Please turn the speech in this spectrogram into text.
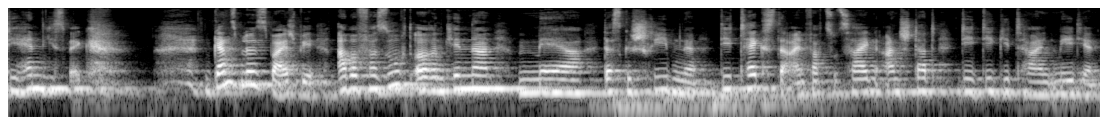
die Handys weg. Ganz blödes Beispiel, aber versucht euren Kindern mehr das Geschriebene, die Texte einfach zu zeigen, anstatt die digitalen Medien.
